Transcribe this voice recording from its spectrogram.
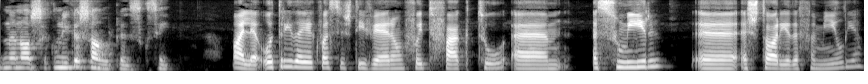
na nossa comunicação, eu penso que sim. Olha, outra ideia que vocês tiveram foi de facto um, assumir uh, a história da família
